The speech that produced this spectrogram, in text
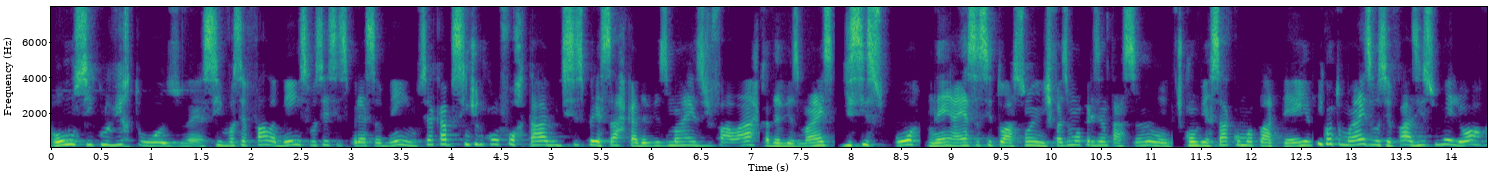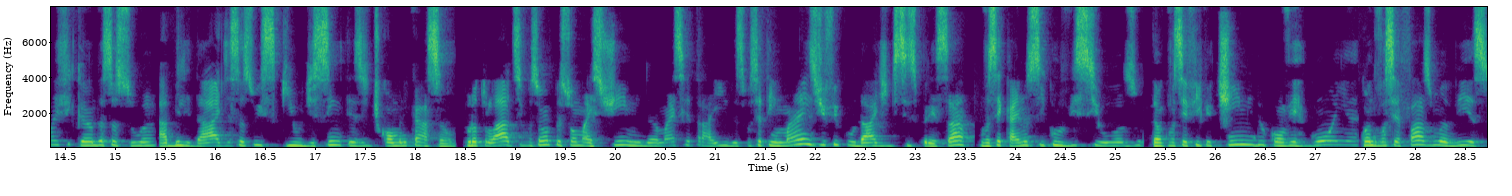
ou num ciclo virtuoso, né? Se você fala bem, se você se expressa bem, você acaba se sentindo confortável de se expressar cada vez mais, de falar cada vez mais, de se expor né, a essas situações, de fazer uma apresentação, de conversar com uma plateia. E quanto mais você faz isso, melhor vai ficando essa sua habilidade, essa sua skill de síntese de comunicação. Por outro lado, se você é uma pessoa mais tímida, mais retraída, se você tem mais dificuldade de se expressar, você cai no ciclo vicioso. Então, que você fica tímido, com vergonha. Quando você faz uma vez,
